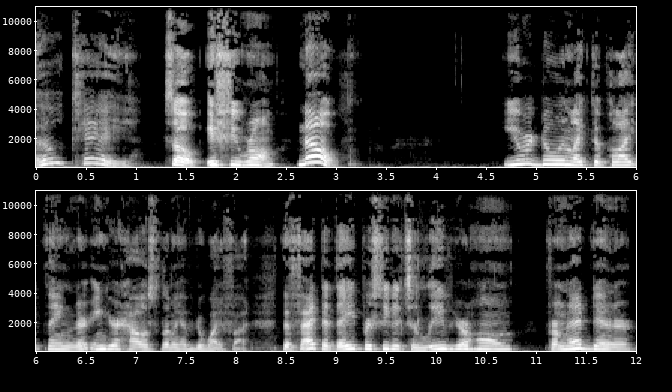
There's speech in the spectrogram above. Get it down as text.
Okay. So, is she wrong? No. You were doing like the polite thing. They're in your house. Let me have your Wi Fi. The fact that they proceeded to leave your home from that dinner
